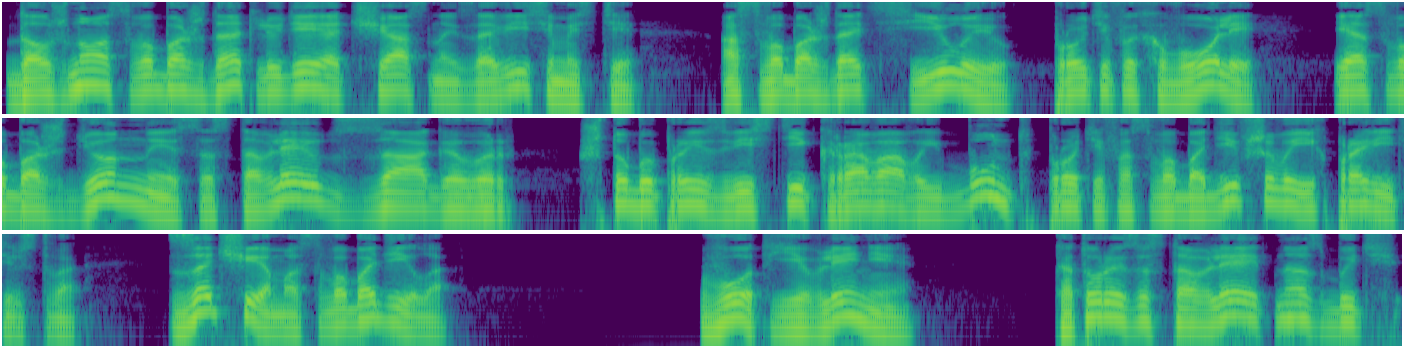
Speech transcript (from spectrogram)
должно освобождать людей от частной зависимости, освобождать силою против их воли, и освобожденные составляют заговор, чтобы произвести кровавый бунт против освободившего их правительства – Зачем освободила? Вот явление, которое заставляет нас быть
